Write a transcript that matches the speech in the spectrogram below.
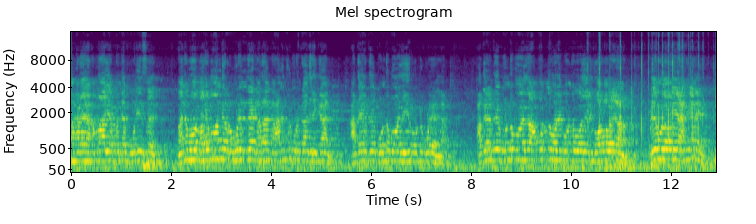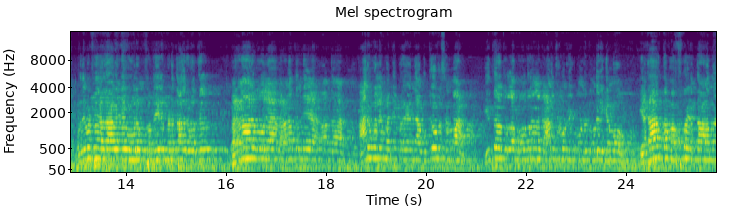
നമ്മുടെ അമ്മായിയപ്പന്റെ പോലീസ് മനുമോ മരുമോന്റെ റോഡിന്റെ കഥ കാണിച്ചു കൊടുക്കാതിരിക്കാൻ അദ്ദേഹത്തെ കൊണ്ടുപോയത് ഈ റോഡിൽ കൂടെയല്ല. അദ്ദേഹത്തെ കൊണ്ടുപോയത് അമ്പത്ത് വഴി കൊണ്ടുപോയത് എനിക്ക് ഓർമ്മ വരെയാണ് പ്രിയമുള്ളവരെ അങ്ങനെ പ്രതിപക്ഷ നേതാവിന്റെ പോലും ശ്രദ്ധയിൽപ്പെടുത്താത്ത രൂപത്തിൽ ഭരണാനുകൂല ഭരണത്തിന്റെ എന്താ ആനുകൂല്യം പറ്റി പറയുന്ന ഉദ്യോഗസ്ഥന്മാർ ഇത്തരത്തിലുള്ള പ്രവർത്തനങ്ങൾ കാണിച്ചുകൊണ്ടിരിക്കൊണ്ടിരിക്കുമ്പോൾ യഥാർത്ഥ വസ്തുത എന്താണെന്ന്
